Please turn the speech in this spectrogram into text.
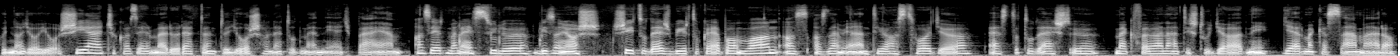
hogy nagyon jól siál, csak azért, mert ő rettentő gyorsan le tud menni egy pályán. Azért, mert egy szülő bizonyos sítudás birtokában van, az, az nem jelenti azt, hogy ezt a tudást ő megfelelően át is tudja adni gyermeke számára.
